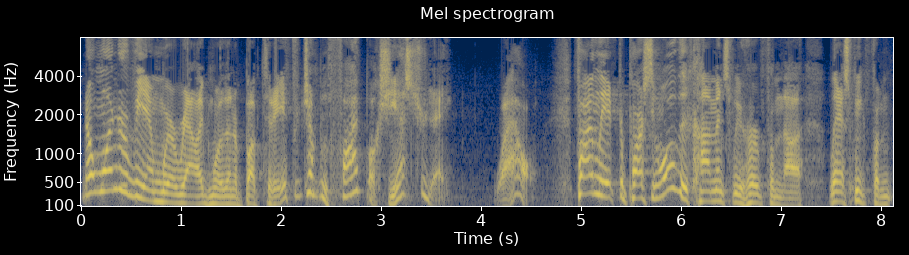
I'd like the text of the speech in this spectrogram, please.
No wonder VMware rallied more than a buck today after jumping five bucks yesterday. Wow. Finally, after parsing all the comments we heard from the, last week from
